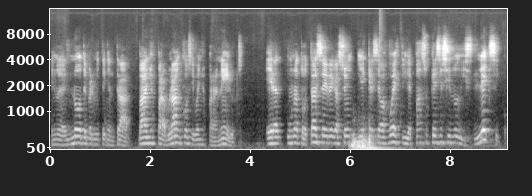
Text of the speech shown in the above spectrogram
en donde no te permiten entrar, baños para blancos y baños para negros. Era una total segregación y él crece bajo esto y de paso crece siendo disléxico.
